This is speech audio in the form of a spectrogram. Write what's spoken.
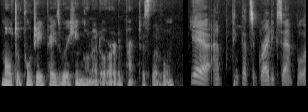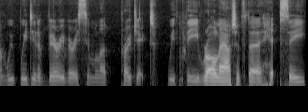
multiple GPs working on it or at a practice level. Yeah, I think that's a great example. And we, we did a very, very similar project with the rollout of the Hep C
